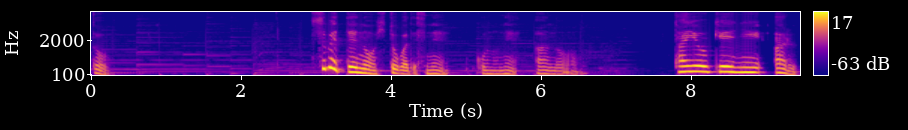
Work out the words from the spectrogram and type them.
と全ての人がですねこのねあの太陽系にある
